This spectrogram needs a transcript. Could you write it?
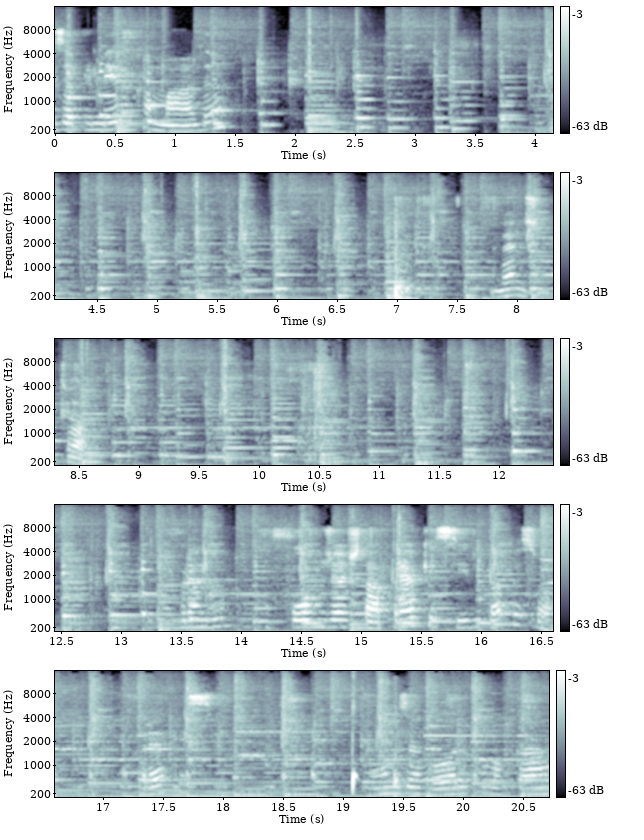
Fizemos a primeira camada. Tá vendo, gente? Ó. Lembrando, o forno já está pré-aquecido, tá, pessoal? Pré-aquecido. Vamos agora colocar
